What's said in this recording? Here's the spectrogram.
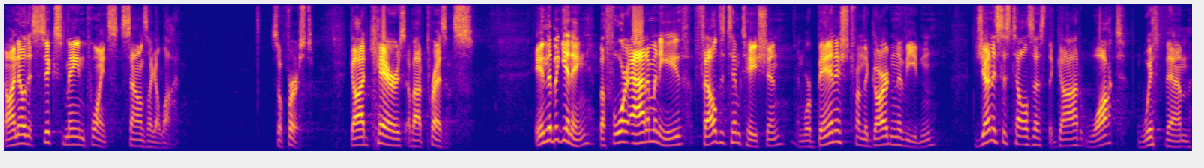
Now, I know that six main points sounds like a lot. So, first, God cares about presence. In the beginning, before Adam and Eve fell to temptation and were banished from the Garden of Eden, Genesis tells us that God walked with them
